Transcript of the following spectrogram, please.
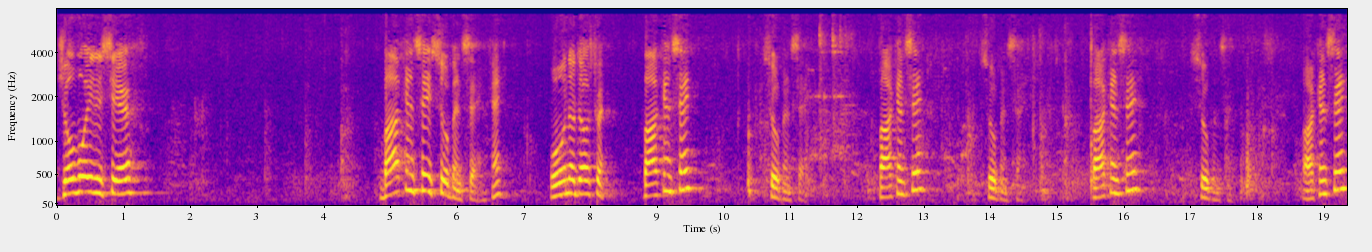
Yo voy a Bájense y súbense, ¿ok? Uno, dos, tres. Bájense, súbense. Bájense, súbense. Bájense, súbense. Bájense,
